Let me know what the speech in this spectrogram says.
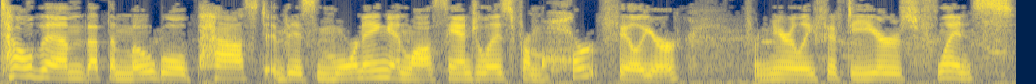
tell them that the mogul passed this morning in Los Angeles from heart failure. For nearly 50 years, Flynt's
